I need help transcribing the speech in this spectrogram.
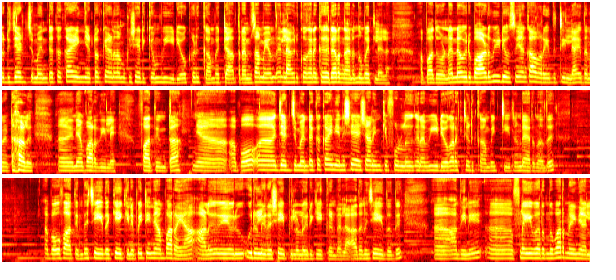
ഒരു ജഡ്ജ്മെന്റ് ഒക്കെ കഴിഞ്ഞിട്ടൊക്കെയാണ് നമുക്ക് ശരിക്കും വീഡിയോ ഒക്കെ എടുക്കാൻ പറ്റുക. അത്രയും സമയം എല്ലാവർക്കും അങ്ങനെ കയറി ഇറങ്ങാനൊന്നും പറ്റില്ലല്ലോ. അപ്പോൾ അതുകൊണ്ട് തന്നെ ഒരുപാട് വീഡിയോസ് ഞാൻ കവർ ചെയ്തിട്ടില്ല ഇതിനിട്ട് ആൾ ഞാൻ പറഞ്ഞില്ലേ. ഫാത്തിമത്ത അപ്പോൾ ജഡ്ജ്മെന്റ് ഒക്കെ കഴിഞ്ഞതിന് ശേഷമാണ് എനിക്ക് ഫുള്ള് ഇങ്ങനെ വീഡിയോ കറക്റ്റ് എടുക്കാൻ പറ്റിയിട്ടുണ്ടായിരുന്നത്. അപ്പോൾ ഫാത്തിമത്തെ ചെയ്ത കേക്കിനെ പറ്റി ഞാൻ പറയാം. ആൾ ഒരു ഉരുളിയുടെ ഷേപ്പിലുള്ള ഒരു കേക്ക് ഉണ്ടല്ലോ അതാണ് ചെയ്തത്. അതിന് ഫ്ലേവർ എന്ന് പറഞ്ഞു കഴിഞ്ഞാൽ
